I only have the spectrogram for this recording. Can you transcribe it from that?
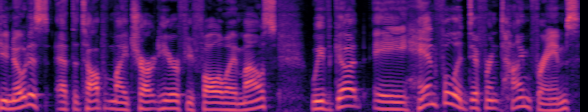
you notice at the top of my chart here, if you follow my mouse, we've got a handful of different time frames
